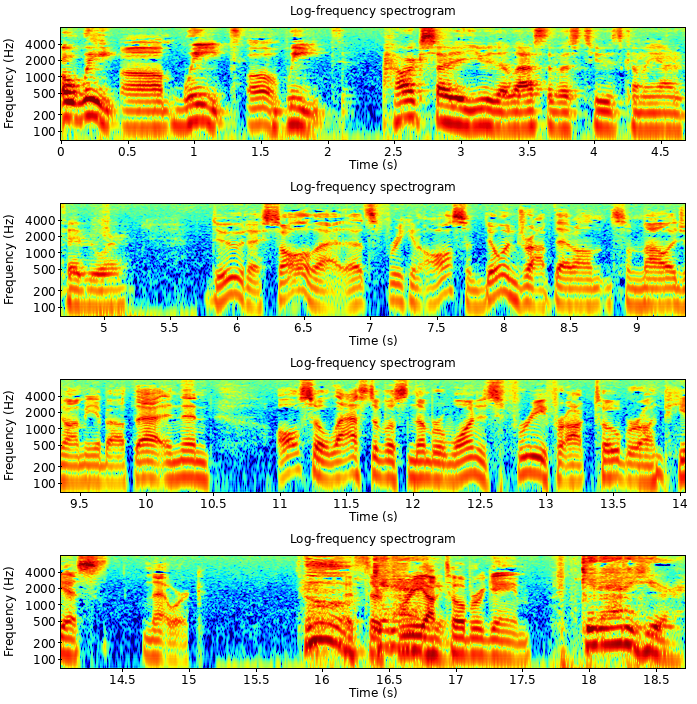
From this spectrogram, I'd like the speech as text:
oh wait, Um, wait, oh. wait. How excited are you that Last of Us Two is coming out in February? Dude, I saw that. That's freaking awesome. Dylan dropped that on some knowledge on me about that, and then also Last of Us number one is free for October on PS Network. It's their Get free. October game. Get out of here!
